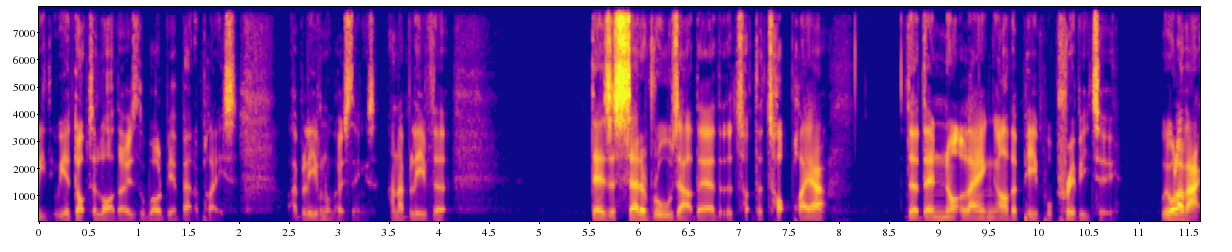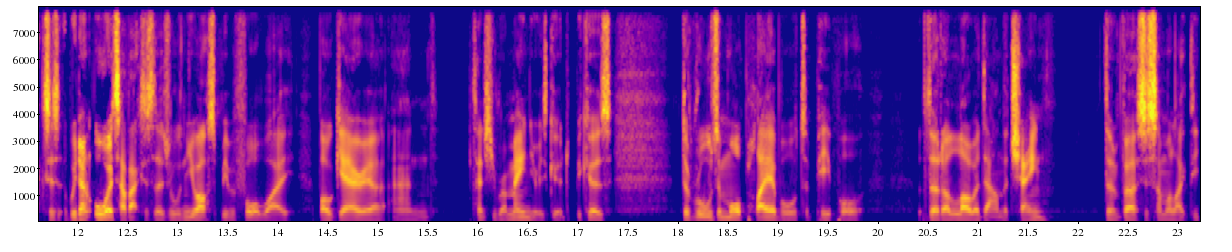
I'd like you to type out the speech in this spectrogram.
we we adopt a lot of those, the world would be a better place. I believe in all those things, and I believe that there's a set of rules out there that the top, the top play at that they're not letting other people privy to. We all have access. We don't always have access to those rules. And you asked me before why Bulgaria and potentially Romania is good because the rules are more playable to people that are lower down the chain than versus someone like the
